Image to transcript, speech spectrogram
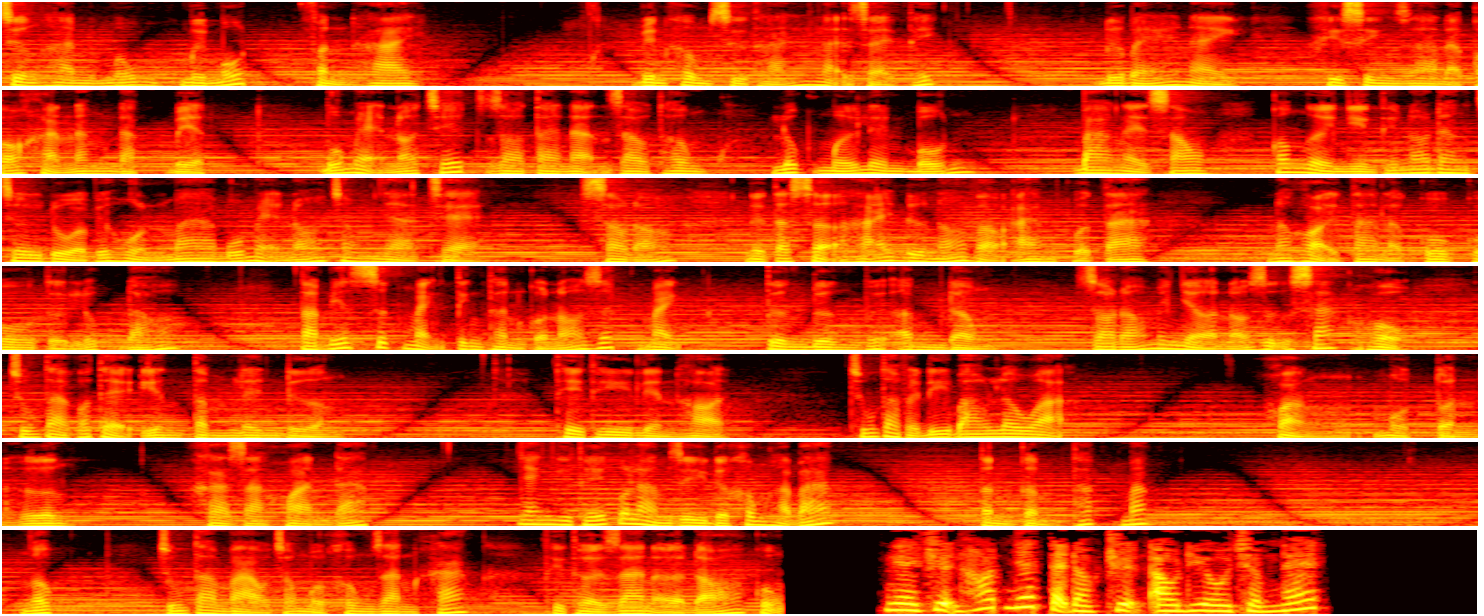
Chương 21 phần 2 Viên không sư thái lại giải thích Đứa bé này khi sinh ra đã có khả năng đặc biệt. Bố mẹ nó chết do tai nạn giao thông lúc mới lên 4 Ba ngày sau, có người nhìn thấy nó đang chơi đùa với hồn ma bố mẹ nó trong nhà trẻ. Sau đó, người ta sợ hãi đưa nó vào am của ta. Nó gọi ta là cô cô từ lúc đó. Ta biết sức mạnh tinh thần của nó rất mạnh Tương đương với âm đồng. Do đó mới nhờ nó giữ xác hộ chúng ta có thể yên tâm lên đường. Thi Thi liền hỏi, chúng ta phải đi bao lâu ạ? Khoảng một tuần hương. Kha Gia Hoàn đáp, nhanh như thế có làm gì được không hả bác? Tần Cẩm thắc mắc. Ngốc, chúng ta vào trong một không gian khác thì thời gian ở đó cũng Nghe chuyện hot nhất tại đọc truyện audio.net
